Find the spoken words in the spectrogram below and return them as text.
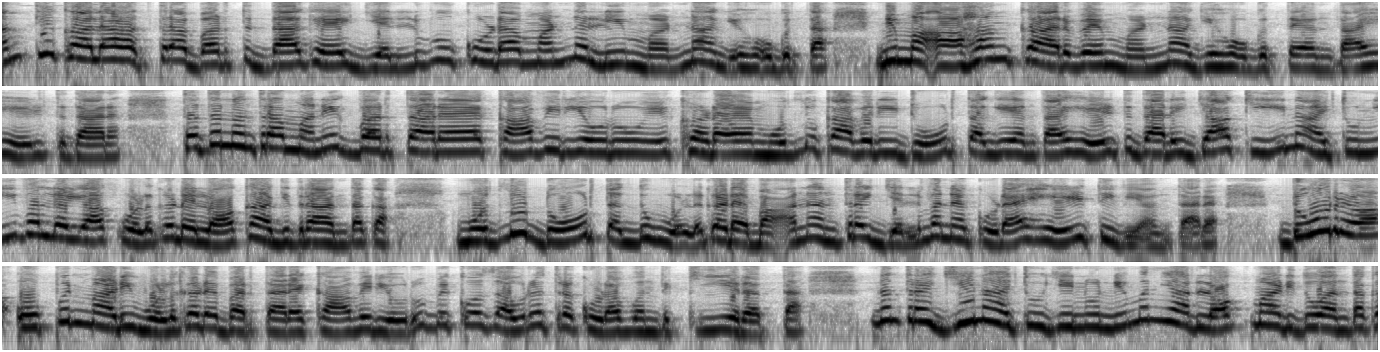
ಅಂತ್ಯಕಾಲ ಹತ್ರ ಬರ್ತಿದ್ದಾಗೆ ಎಲ್ಲವೂ ಕೂಡ ಮಣ್ಣಲ್ಲಿ ಮಣ್ಣಾಗಿ ಹೋಗುತ್ತೆ? ನಿಮ್ಮ ಅಹಂಕಾರವೇ ಮಣ್ಣಾಗಿ ಹೋಗುತ್ತೆ ಅಂತ ಹೇಳ್ತಿದ್ದಾರೆ. ತದನಂತರ ಮನೆಗೆ ಬರ್ತಾರೆ, ಕಾವೇರಿಯವರು ಈ ಕಡೆ ಮೊದಲು ಕಾವೇರಿ ಡೋರ್ ತೆಗಿ ಅಂತ ಹೇಳ್ತಿದ್ದಾರೆ. ಯಾಕೆ ಏನಾಯ್ತು? ನೀವಲ್ಲ ಯಾಕೆ ಒಳಗಡೆ ಲಾಕ್ ಆಗಿದ್ರ ಅಂದಾಗ, ಮೊದಲು ಡೋರ್ ತೆಗೆದು ಒಳಗಡೆ ಬಾ ನಂತರ ಎಲ್ಲವನ್ನ ಕೂಡ ಹೇಳ್ತೀವಿ ಅಂತಾರೆ. ಡೋರ್ ಓಪನ್ ಮಾಡಿ ಒಳಗಡೆ ಬರ್ತಾರೆ ಕಾವೇರಿಯವರು ಬಿಕಾಸ್ ಅವ್ರ ಹತ್ರ ಕೂಡ ಒಂದು ಕೀ ಇರತ್ತ. ನಂತರ ಏನಾಯ್ತು? ಏನು? ನಿಮ್ಮನ್ನ ಯಾರು ಲಾಕ್ ಮಾಡಿದ್ದು? ಅಂದಾಗ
